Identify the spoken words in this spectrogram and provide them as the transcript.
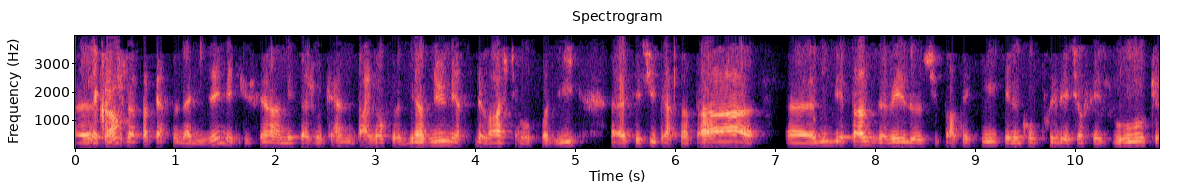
Euh, D'accord. Tu vas pas personnaliser, mais tu fais un message vocal. Par exemple, bienvenue, merci d'avoir acheté mon produit. Euh, c'est super sympa. Euh, N'oubliez pas que vous avez le support technique et le groupe privé sur Facebook.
